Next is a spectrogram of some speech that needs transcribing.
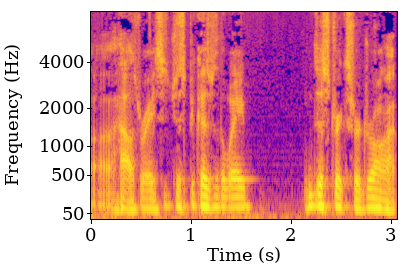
uh, House races just because of the way districts are drawn.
